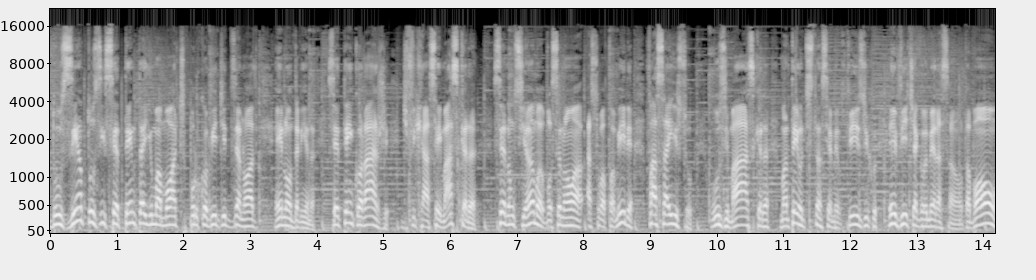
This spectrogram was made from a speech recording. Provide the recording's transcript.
271 mortes por Covid-19 em Londrina. Você tem coragem de ficar sem máscara? Você não se ama, você não ama a sua família? Faça isso. Use máscara, mantenha o distanciamento físico, evite aglomeração, tá bom?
